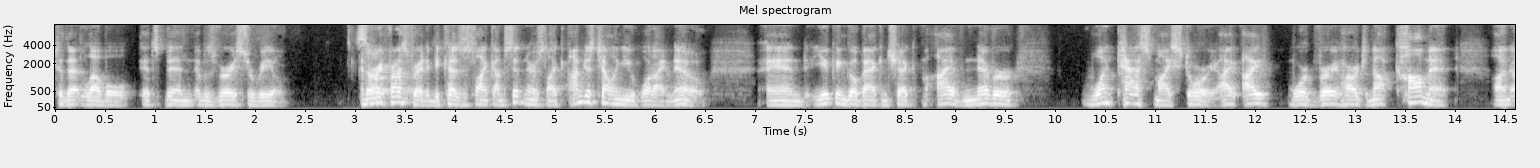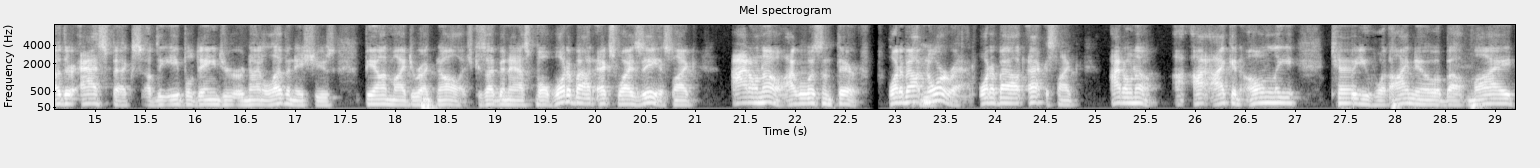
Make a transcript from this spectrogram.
to that level, it's been it was very surreal and so, very frustrating because it's like I'm sitting there. It's like I'm just telling you what I know. And you can go back and check. I have never went past my story. I, I worked very hard to not comment on other aspects of the Able Danger or 9 11 issues beyond my direct knowledge. Because I've been asked, well, what about XYZ? It's like, I don't know. I wasn't there. What about mm-hmm. NORAD? What about X? It's like, I don't know. I, I can only tell you what I know about my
